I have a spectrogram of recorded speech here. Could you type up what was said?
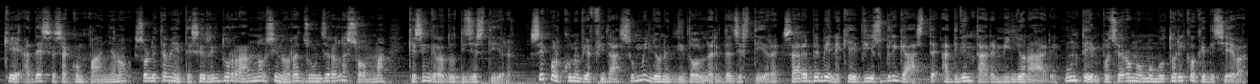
che ad esse si accompagnano, solitamente si ridurranno sino a raggiungere la somma che si è in grado di gestire. Se qualcuno vi affidasse un milione di dollari da gestire, sarebbe bene che vi sbrigaste a diventare milionari un tempo c'era un uomo molto ricco che diceva:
